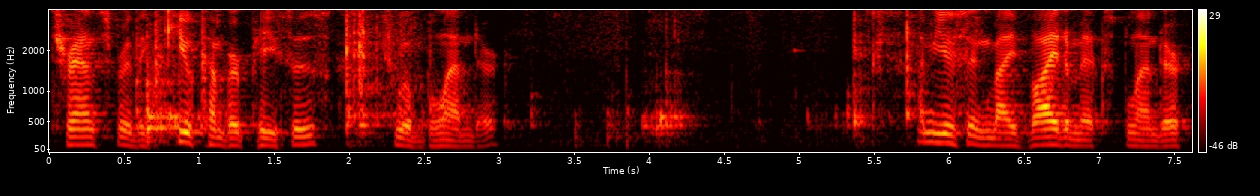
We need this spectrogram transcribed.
Transfer the cucumber pieces to a blender. I'm using my Vitamix blender,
